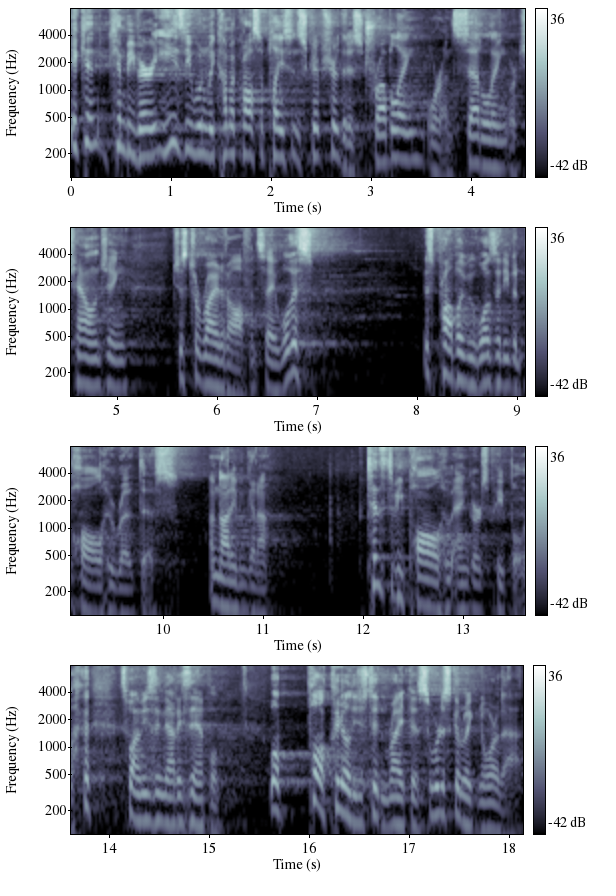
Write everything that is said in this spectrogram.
it can, can be very easy when we come across a place in Scripture that is troubling or unsettling or challenging just to write it off and say, well, this, this probably wasn't even Paul who wrote this. I'm not even gonna. It tends to be Paul who angers people. That's why I'm using that example. Well, Paul clearly just didn't write this, so we're just gonna ignore that.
